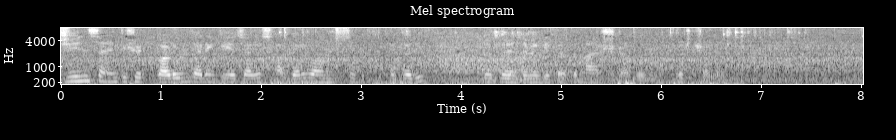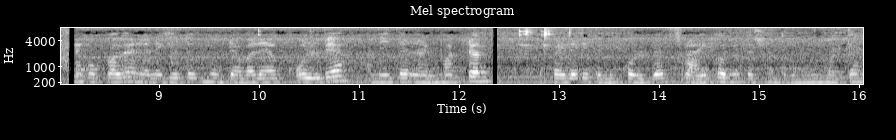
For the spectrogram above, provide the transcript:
जीन्स आणि टी शर्ट काढून कारण की याचा सागर बाउंसोबत कुठेतरी. तोपर्यंत मी घेतो आता नाश्ता करून. तर चलो. पप्पा व्याने घेतो मोठ्यावाल्या कोलब्या आणि त्यांना मटण. पहिले घेते मी कोलब्या फ्राय करून त्याच्यानंतर मी मटण.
